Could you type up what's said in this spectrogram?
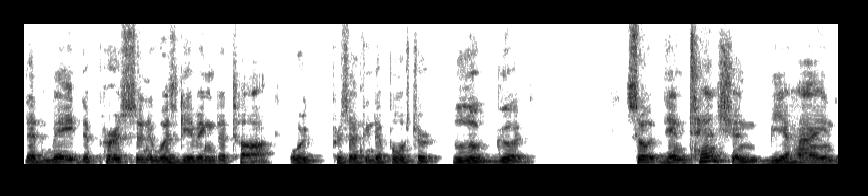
that made the person who was giving the talk or presenting the poster look good. So the intention behind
